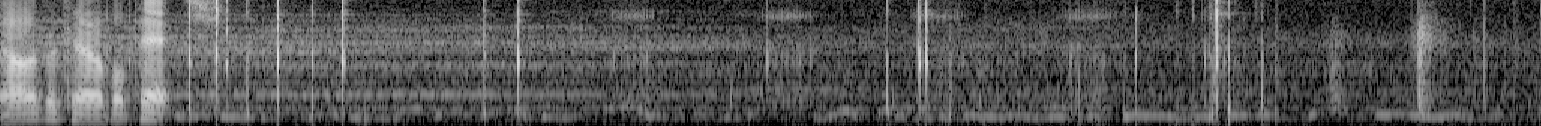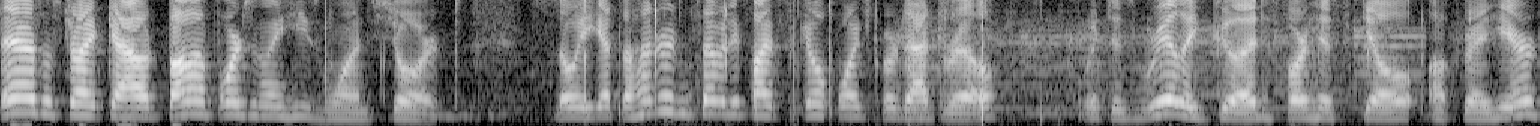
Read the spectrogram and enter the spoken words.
That was a terrible pitch. There's a strikeout, but unfortunately he's one short. So he gets 175 skill points for that drill, which is really good for his skill upgrade here.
